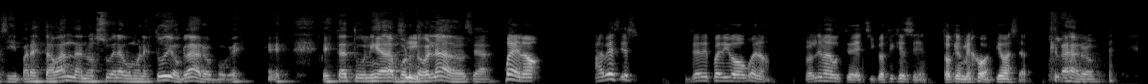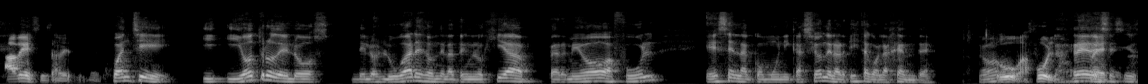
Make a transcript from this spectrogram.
si para esta banda no suena como el estudio, claro, porque está tuneada por todos lados, o sea. Bueno, a veces yo después digo, bueno, problema de ustedes, chicos, fíjense, toquen mejor, ¿qué va a hacer? Claro. A veces, a veces. Juanchi, y, otro de los, de los lugares donde la tecnología permeó a full es en la comunicación del artista con la gente, ¿no? Uh, a full. Las redes, es decir,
